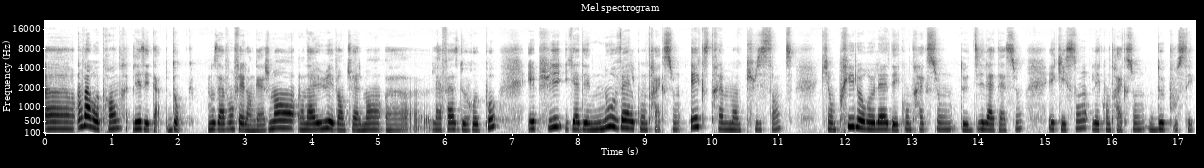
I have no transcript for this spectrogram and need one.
on va reprendre les étapes. Donc nous avons fait l'engagement, on a eu éventuellement euh, la phase de repos, et puis il y a des nouvelles contractions extrêmement puissantes qui ont pris le relais des contractions de dilatation et qui sont les contractions de poussée.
